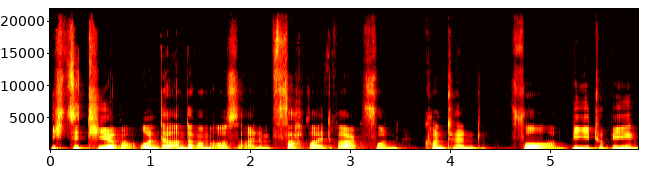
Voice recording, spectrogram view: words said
Ich zitiere unter anderem aus einem Fachbeitrag von Content for B2B,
